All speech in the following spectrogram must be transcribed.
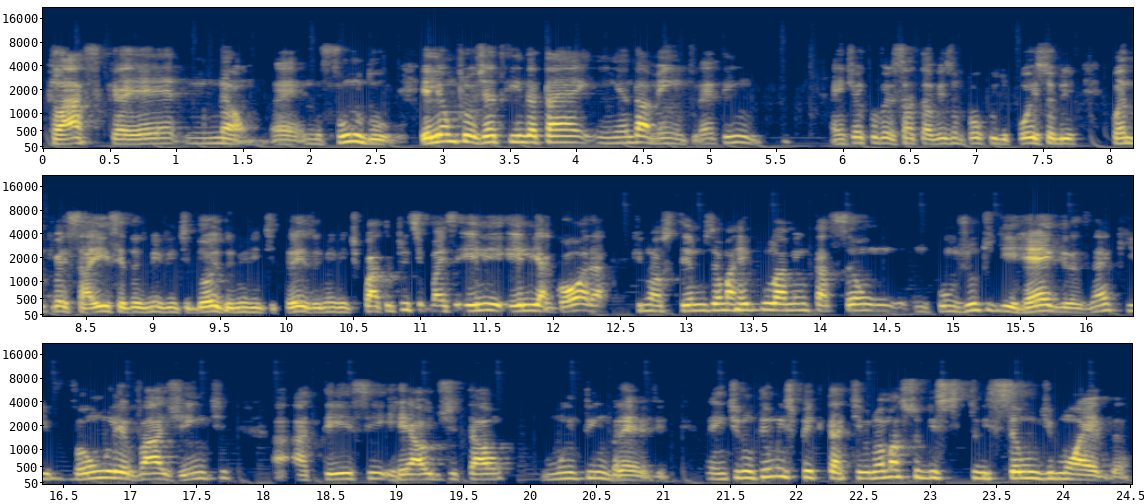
clássica é não. É, no fundo, ele é um projeto que ainda está em andamento, né? Tem a gente vai conversar talvez um pouco depois sobre quando que vai sair, se é 2022, 2023, 2024, mas ele, ele agora que nós temos é uma regulamentação, um conjunto de regras, né, que vão levar a gente a, a ter esse real digital muito em breve. A gente não tem uma expectativa, não é uma substituição de moeda.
